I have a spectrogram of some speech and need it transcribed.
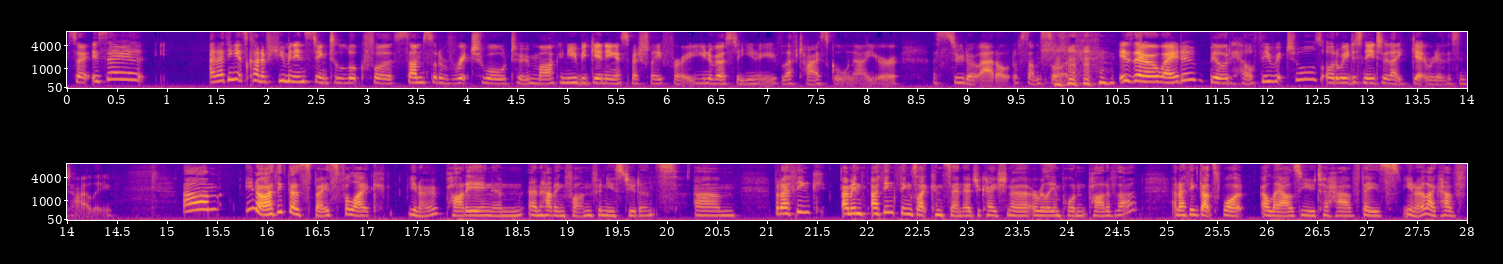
so is there and i think it's kind of human instinct to look for some sort of ritual to mark a new beginning especially for a university you know you've left high school now you're a pseudo adult of some sort is there a way to build healthy rituals or do we just need to like get rid of this entirely Um, you know, I think there's space for like, you know, partying and, and having fun for new students. Um, but I think, I mean, I think things like consent education are a really important part of that. And I think that's what allows you to have these, you know, like have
